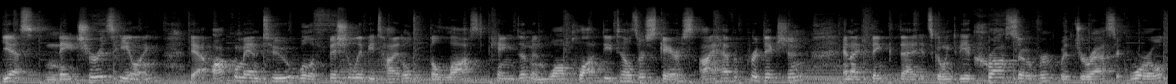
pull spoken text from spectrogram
Yes, nature is healing. Yeah, Aquaman 2 will officially be titled The Lost Kingdom, and while plot details are scarce, I have a prediction, and I think that it's going to be a crossover with Jurassic World.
